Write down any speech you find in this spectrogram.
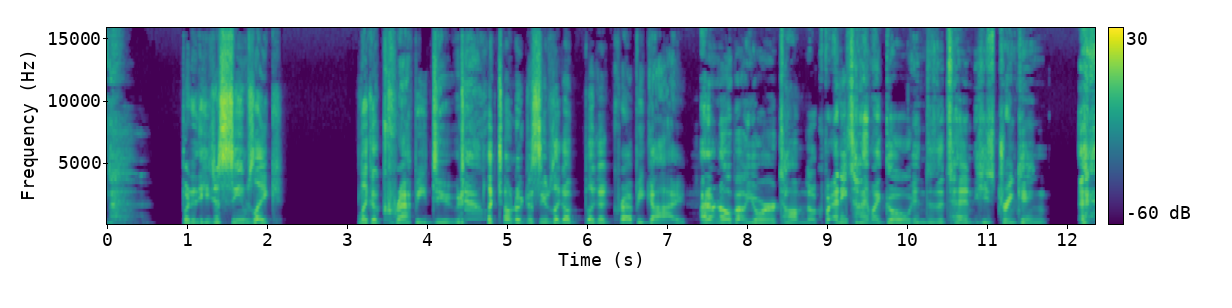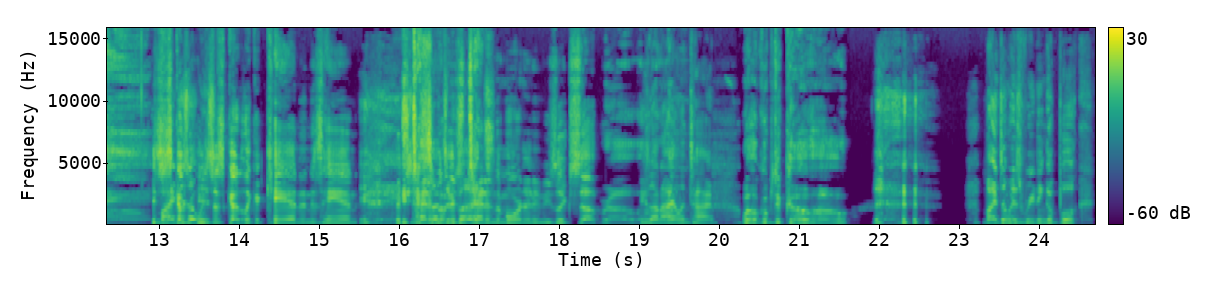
but it, he just seems like like a crappy dude. like Tom Nook just seems like a like a crappy guy. I don't know about your Tom Nook, but anytime I go into the tent, he's drinking. Mine just got, is always- he's just got like a can in his hand. It's ten. In the, it's ten in the morning, and he's like, "Sup, bro? He's on island time. Welcome to Coho." Mine's always reading a book,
